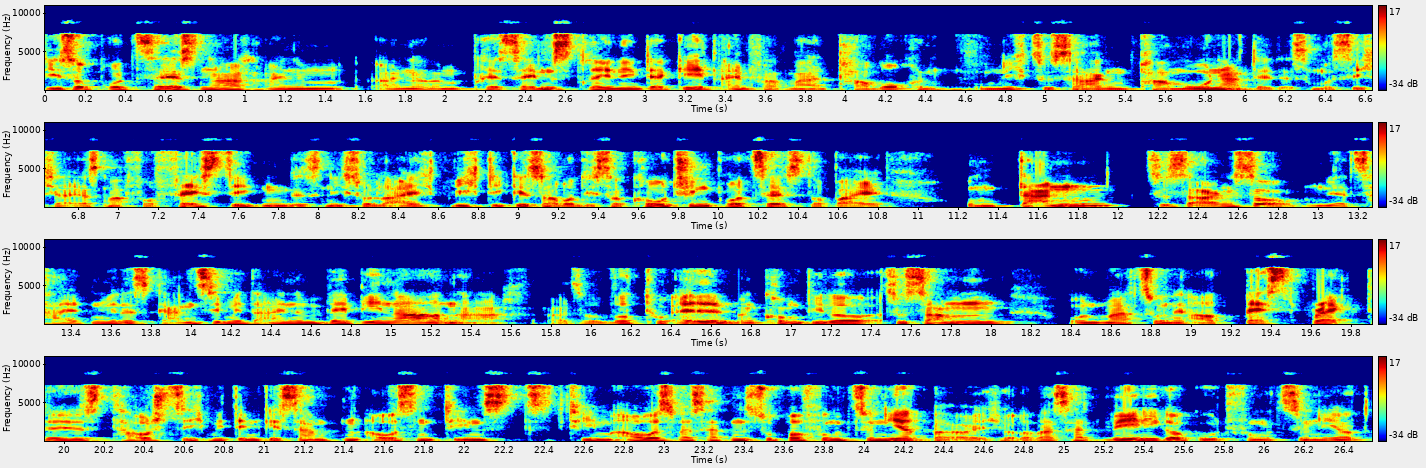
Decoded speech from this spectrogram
dieser Prozess nach einem, einem Präsenztraining, der geht einfach mal ein paar Wochen, um nicht zu sagen ein paar Monate. Das muss sich ja erstmal verfestigen. Das ist nicht so leicht. Wichtig ist aber dieser Coaching-Prozess dabei um dann zu sagen, so, und jetzt halten wir das Ganze mit einem Webinar nach, also virtuell. Man kommt wieder zusammen und macht so eine Art Best Practice, tauscht sich mit dem gesamten Außendienstteam aus, was hat denn super funktioniert bei euch oder was hat weniger gut funktioniert.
